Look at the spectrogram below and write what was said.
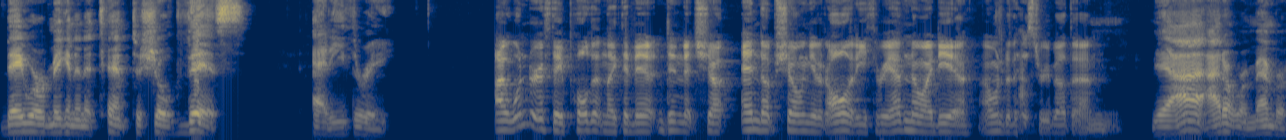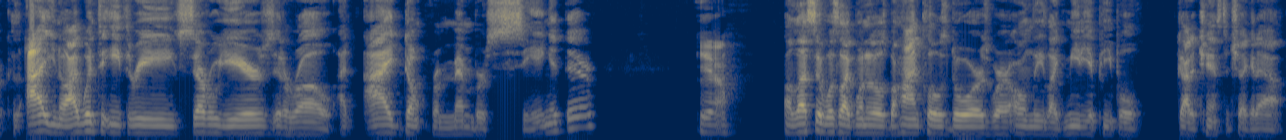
they were making an attempt to show this at E3. I wonder if they pulled it and like they didn't didn't it show, end up showing it at all at E3. I have no idea. I wonder the history about that. Mm. Yeah, I, I don't remember because I, you know, I went to E3 several years in a row. and I don't remember seeing it there. Yeah, unless it was like one of those behind closed doors where only like media people got a chance to check it out.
